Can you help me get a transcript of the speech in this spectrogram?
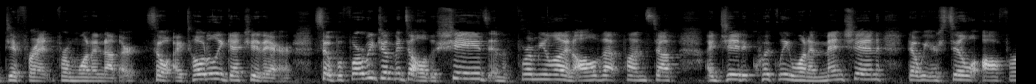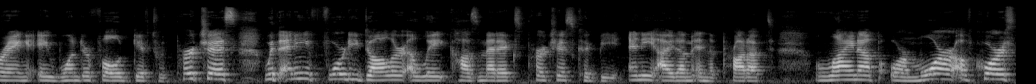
different from one another. So I totally get you there. So before we jump into all the shades and the formula and all of that fun stuff, I did quickly want to mention that we are still offering a wonderful gift with purchase. With any $40 Elate Cosmetics purchase, could be any item in the product lineup or more, of course,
